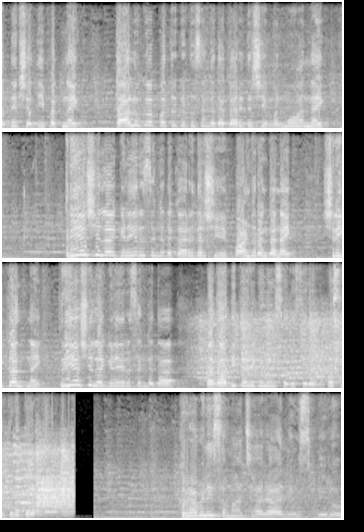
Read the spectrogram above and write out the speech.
ಅಧ್ಯಕ್ಷ ದೀಪಕ್ ನಾಯ್ಕ್ ತಾಲೂಕಾ ಪತ್ರಕರ್ತ ಸಂಘದ ಕಾರ್ಯದರ್ಶಿ ಮನಮೋಹನ್ ನಾಯ್ಕ್, ಕ್ರಿಯಾಶೀಲ ಗೆಳೆಯರ ಸಂಘದ ಕಾರ್ಯದರ್ಶಿ ಪಾಂಡುರಂಗ ನಾಯ್ಕ್, ಶ್ರೀಕಾಂತ್ ನಾಯ್ಕ್, ಕ್ರಿಯಾಶೀಲ ಗೆಳೆಯರ ಸಂಘದ ಪದಾಧಿಕಾರಿಗಳು ಸದಸ್ಯರು ಉಪಸ್ಥಿತರಿದ್ದರು. ಕರಾವಳಿ ಸಮಾಚಾರ ನ್ಯೂಸ್ ಬ್ಯೂರೋ.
